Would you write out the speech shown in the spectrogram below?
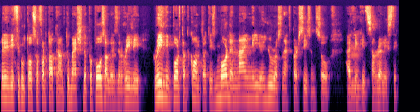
really difficult also for Tottenham to match the proposal. It's a really, really important contract. It's more than 9 million euros net per season. So I think mm. it's unrealistic.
